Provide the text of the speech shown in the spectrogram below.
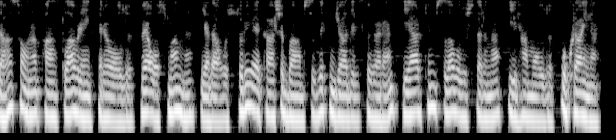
daha sonra Panslav renkleri oldu ve Osmanlı ya da Avusturya'ya karşı bağımsızlık mücadelesi veren diğer tüm Slav uluslarına ilham oldu. Ukrayna,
